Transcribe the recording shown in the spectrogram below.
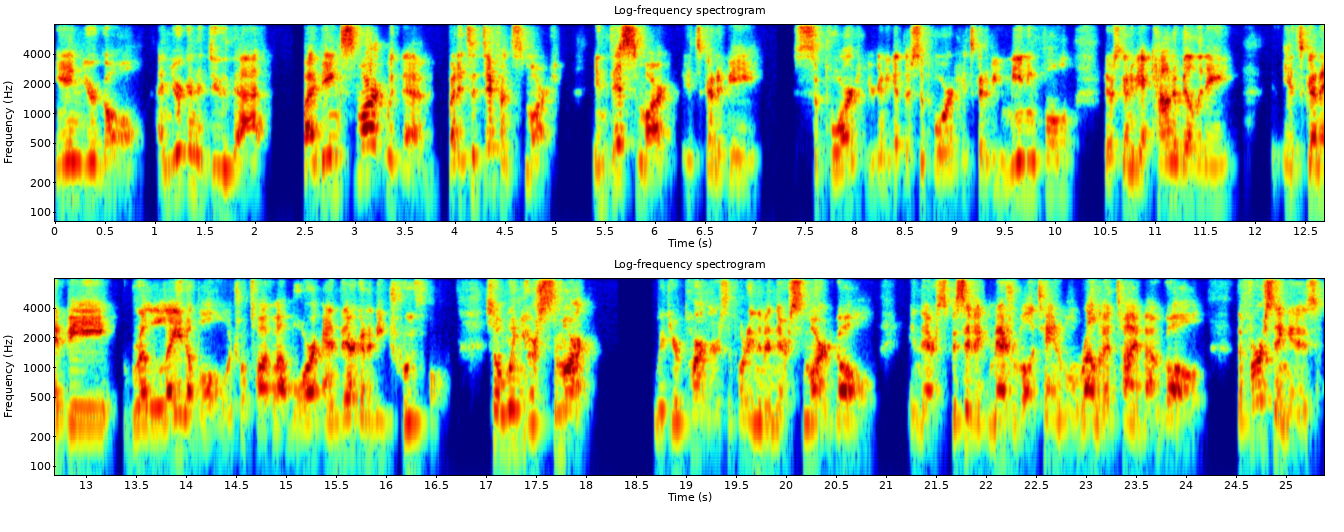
in your goal. And you're going to do that by being smart with them, but it's a different smart. In this smart, it's going to be support. You're going to get their support. It's going to be meaningful. There's going to be accountability. It's going to be relatable, which we'll talk about more, and they're going to be truthful. So when you're smart with your partner, supporting them in their SMART goal, in their specific, measurable, attainable, relevant, time bound goal, the first thing is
